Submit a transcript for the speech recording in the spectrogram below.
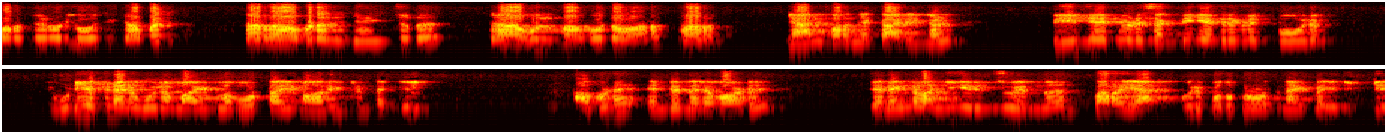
പറഞ്ഞതിനോട് യോജിക്കാൻ പറ്റില്ല. കാരണം അവിടെ വിജയിച്ചത് രാഹുൽ മാങ്കൂട്ടമാണ് സാറ് ഞാൻ പറഞ്ഞ കാര്യങ്ങൾ ബി ജെ പിയുടെ ശക്തി കേന്ദ്രങ്ങളിൽ പോലും യു ഡി എഫിന് അനുകൂലമായിട്ടുള്ള വോട്ടായി മാറിയിട്ടുണ്ടെങ്കിൽ അവിടെ എന്റെ നിലപാട് ജനങ്ങൾ അംഗീകരിച്ചു എന്ന് പറയാൻ ഒരു പൊതുപ്രവർത്തനായിട്ടുള്ള എനിക്ക്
